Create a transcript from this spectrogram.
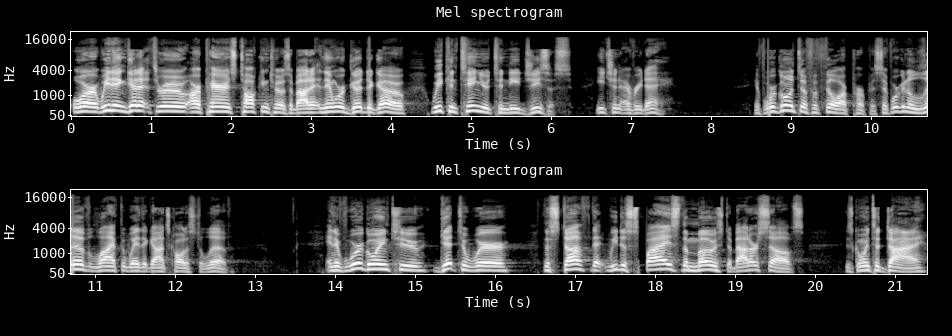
or we didn't get it through our parents talking to us about it, and then we're good to go we continue to need Jesus each and every day. If we're going to fulfill our purpose, if we're going to live life the way that God's called us to live, and if we're going to get to where the stuff that we despise the most about ourselves is going to die,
